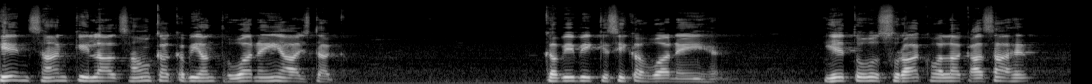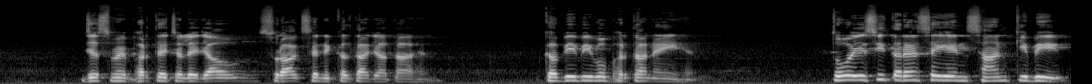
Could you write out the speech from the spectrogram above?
ये इंसान की लालसाओं का कभी अंत हुआ नहीं आज तक। कभी भी किसी का हुआ नहीं है। ये तो सुराख वाला कासा है, जिसमें भरते चले जाओ, सुराख से निकलता जाता है। कभी भी वो भरता नहीं है। तो इसी तरह से ये इंसान की भी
